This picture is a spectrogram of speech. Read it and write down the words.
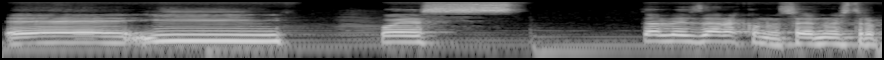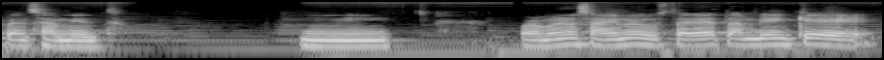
Eh, y pues tal vez dar a conocer nuestro pensamiento. Mm, por lo menos a mí me gustaría también que,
